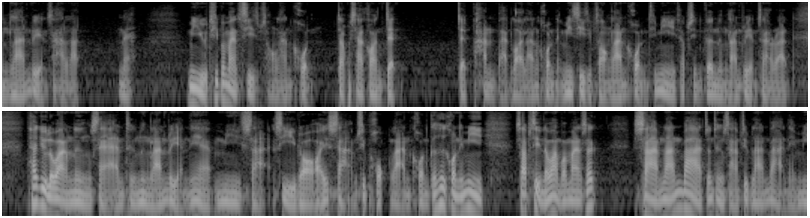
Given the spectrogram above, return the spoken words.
1 ล้านเหรียญสหรัฐนะมีอยู่ที่ประมาณ 42 ล้านคน จากประชากร 7 7,800 ล้านคนเนี่ยมี 42 ล้านคนที่มีทรัพย์สินเกิน 1 ล้านเหรียญสหรัฐ ถ้าอยู่ระหว่าง 1 0 0 0 0แสนถึง 1 ล้านเหรียญเนี่ยมีสะ436 ล้านคน ก็คือคนที่มีทรัพย์สินระหว่างประมาณสัก3ล้านบาทจนถึง 30 ล้านบาทเนี่ยมี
